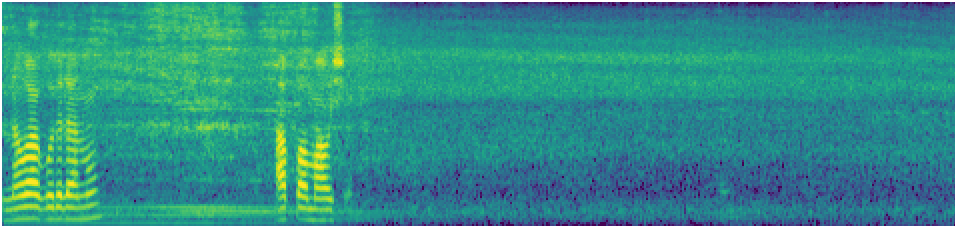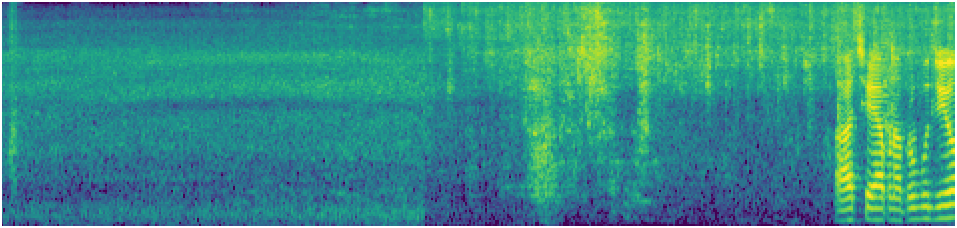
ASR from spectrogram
નવા ગોદડાનું આપવામાં આવશે. આ છે આપણા પ્રભુજીઓ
